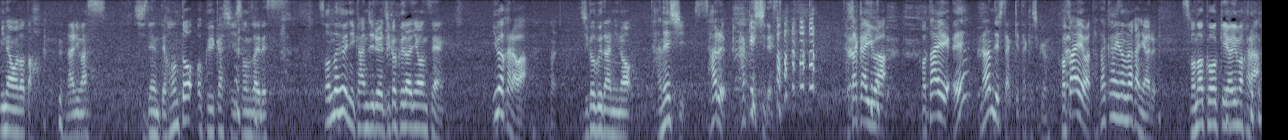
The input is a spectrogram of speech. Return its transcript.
源となります。自然って本当奥ゆかしい存在ですそんな風に感じる地獄谷温泉。今からは地獄谷の種師猿たけしです。戦いは答ええ？何でしたっけたけし君？答えは戦いの中にある。その光景を今から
